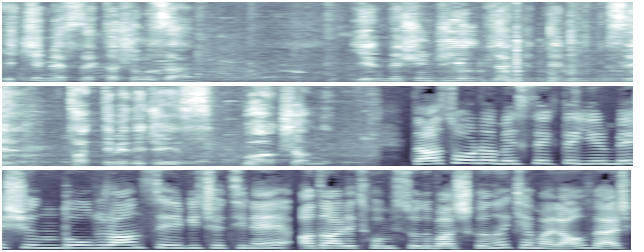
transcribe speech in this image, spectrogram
iki meslektaşımıza 25. yıl plaketlerimizi takdim edeceğiz bu akşam. Daha sonra meslekte 25 yılını dolduran Sevgi Çetin'e Adalet Komisyonu Başkanı Kemal Alver,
